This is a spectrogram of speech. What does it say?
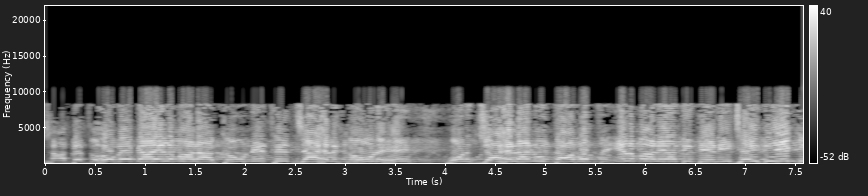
ثابت ہوئے گا علم والا کون ہے جاہل کون ہے۔ ہوں جاہل دعوت علم والوں کی دینی چاہیے کہ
